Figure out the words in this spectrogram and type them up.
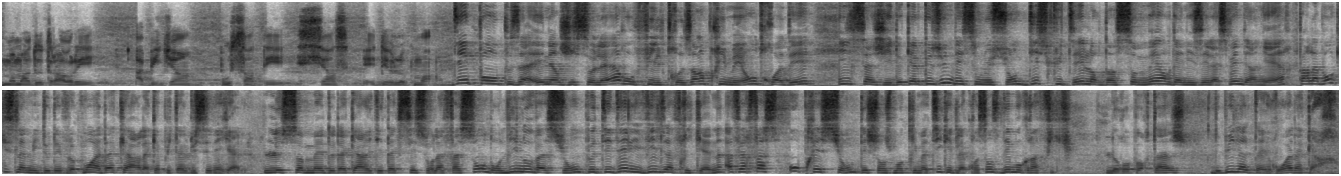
Mamadou Traoré, Abidjan, pour Santé, Sciences et Développement. Des pompes à énergie solaire aux filtres imprimés en 3D. Il s'agit de quelques-unes des solutions discutées lors d'un sommet organisé la semaine dernière par la Banque islamique de développement à Dakar, la capitale du Sénégal. Le sommet de Dakar était axé sur la façon dont l'innovation peut aider les villes africaines à faire face aux pressions des changements climatiques et de la croissance démographique. Le reportage de Bilal Taïro à Dakar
